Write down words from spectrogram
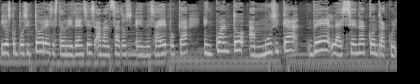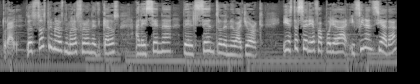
y los compositores estadounidenses avanzados en esa época en cuanto a música de la escena contracultural. Los dos primeros números fueron dedicados a la escena del centro de Nueva York y esta serie fue apoyada y financiada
